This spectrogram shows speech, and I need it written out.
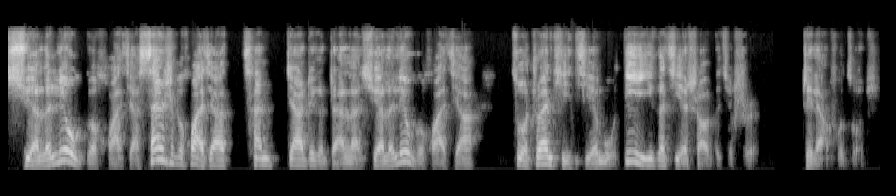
选了六个画家，三十个画家参加这个展览，选了六个画家做专题节目。第一个介绍的就是这两幅作品。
